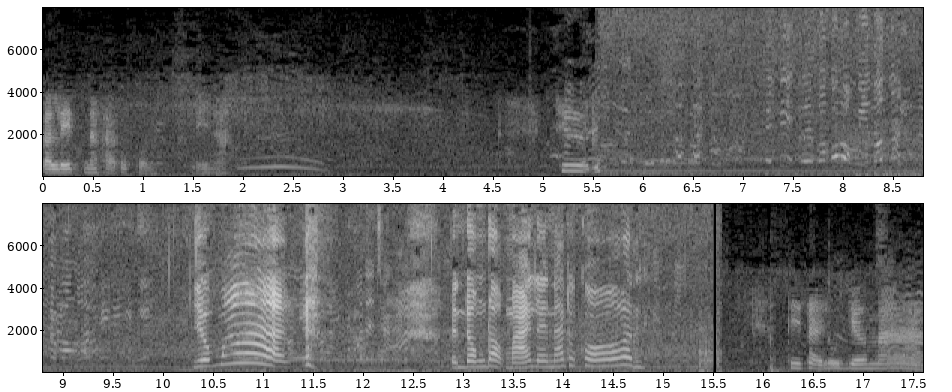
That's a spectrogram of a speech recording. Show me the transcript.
กาเล็ตนะคะ ทุกคนนี่นะ ชื่อเยอะมาก เป็นดงดอกไม้เลยนะทุกคนที่ถ่ายรูปเยอะมาก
